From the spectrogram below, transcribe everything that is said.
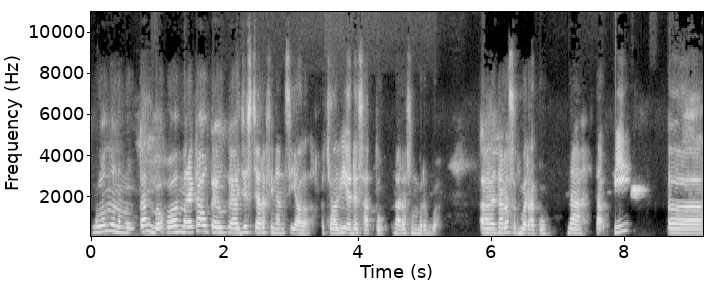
gue menemukan bahwa mereka oke-oke aja secara finansial kecuali ada satu narasumber gue uh, narasumber aku nah tapi uh,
